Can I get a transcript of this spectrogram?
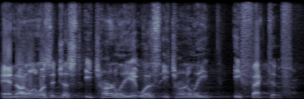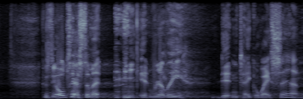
And not only was it just eternally, it was eternally effective. Because the Old Testament, it really didn't take away sin.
